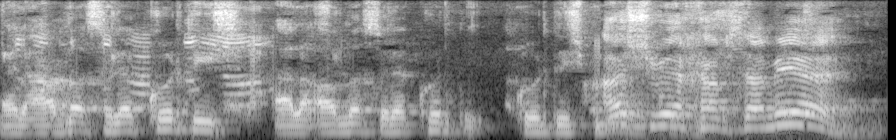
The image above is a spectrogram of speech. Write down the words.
El abla söyle Kurdiş. El abla söyle Kurdiş. Kurdiş biliyor. Aşve hamsamiye.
